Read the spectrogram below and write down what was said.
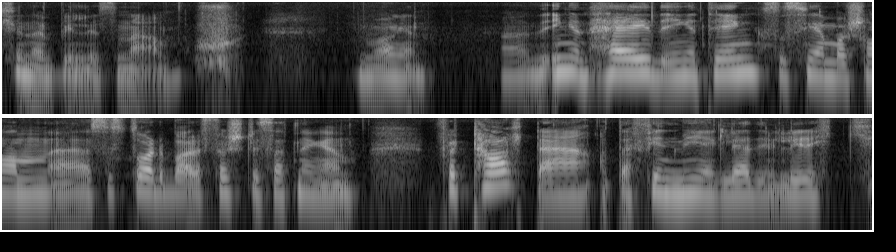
Jeg kjenner jeg blir litt sånn i magen. det er ingen hei, det er ingenting. Så sier han bare sånn, så står det bare første setningen. Fortalte jeg at jeg finner mye glede i lyrikk.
